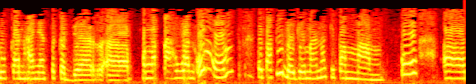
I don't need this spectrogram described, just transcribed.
bukan hanya sekedar eh, pengetahuan umum, tetapi bagaimana kita mampu eh,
